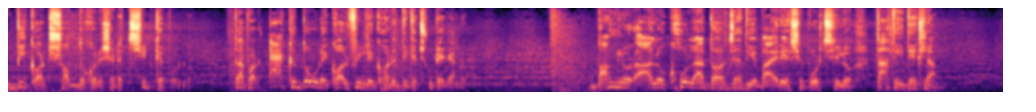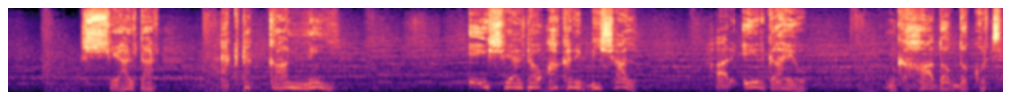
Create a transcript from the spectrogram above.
বিকট শব্দ করে সেটা ছিটকে পড়ল। তারপর এক দৌড়ে কলফিল্ডে ঘরের দিকে ছুটে গেল। বাংলোর আলো খোলা দরজা দিয়ে বাইরে এসে পড়ছিল, তাতেই দেখলাম শেয়ালটার কান নেই। এই শেয়ালটাও আকারে বিশাল, আর এর গায়েও ঘা দগদগ করছে।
